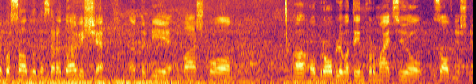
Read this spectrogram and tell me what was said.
обособлене середовище, тобі важко е, оброблювати інформацію зовнішню.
